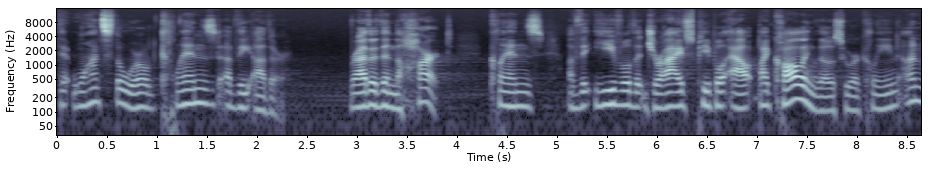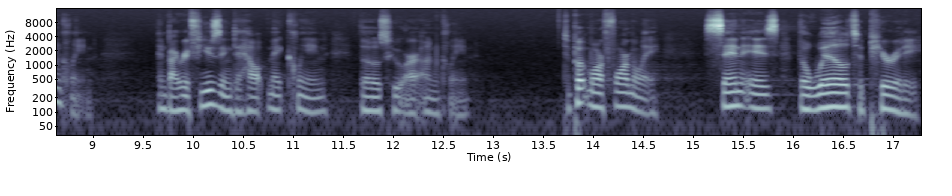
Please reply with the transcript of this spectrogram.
that wants the world cleansed of the other, rather than the heart cleansed of the evil that drives people out by calling those who are clean unclean, and by refusing to help make clean those who are unclean. To put more formally, sin is the will to purity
